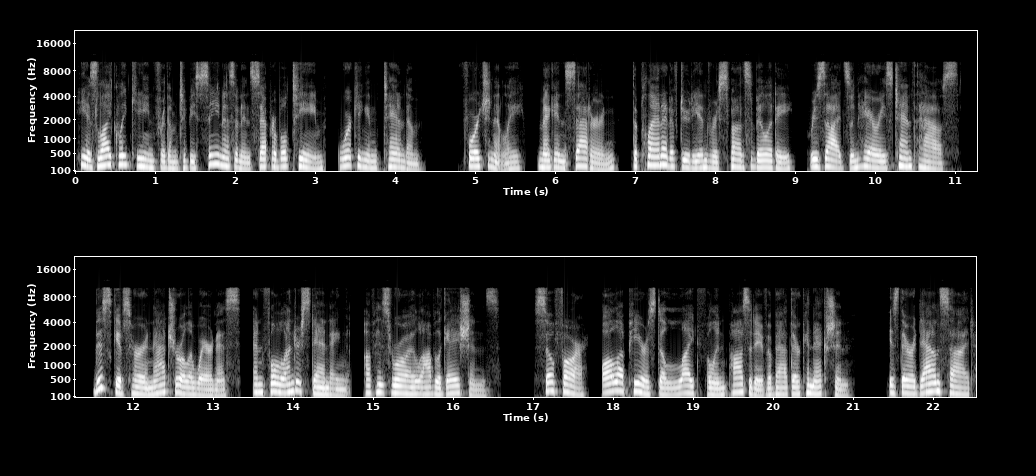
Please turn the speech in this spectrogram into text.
He is likely keen for them to be seen as an inseparable team, working in tandem. Fortunately, Meghan's Saturn, the planet of duty and responsibility, resides in Harry's 10th house. This gives her a natural awareness and full understanding of his royal obligations. So far, all appears delightful and positive about their connection. Is there a downside?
